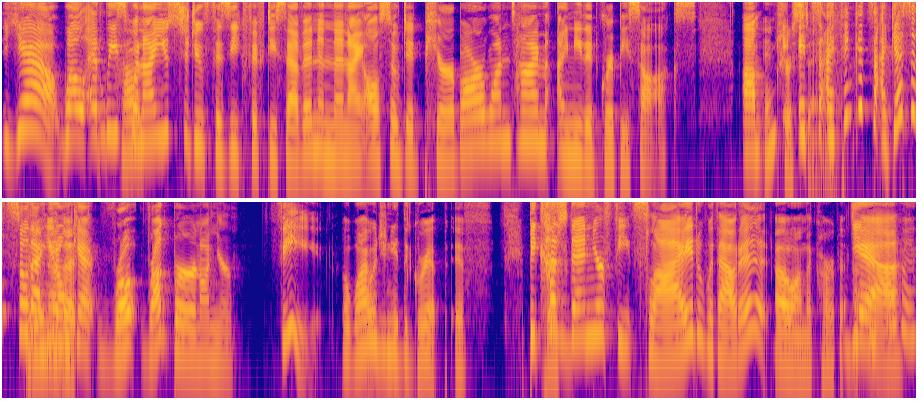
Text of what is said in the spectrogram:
yeah, well, at least How- when I used to do Physique 57, and then I also did Pure Barre one time, I needed grippy socks. Um, Interesting. It's. I think it's. I guess it's so I that you don't that- get ro- rug burn on your feet. But why would you need the grip if Because then your feet slide without it. oh on the carpet? Okay, Yeah. okay.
